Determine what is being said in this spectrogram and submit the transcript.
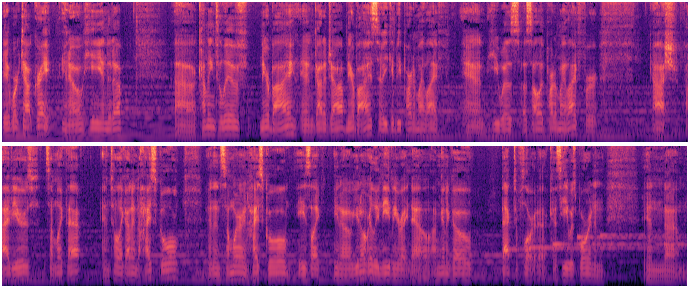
it worked out great. You know, he ended up uh, coming to live nearby and got a job nearby so he could be part of my life. And he was a solid part of my life for, gosh, five years, something like that, until I got into high school. And then somewhere in high school, he's like, you know, you don't really need me right now. I'm going to go back to Florida because he was born in in um,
